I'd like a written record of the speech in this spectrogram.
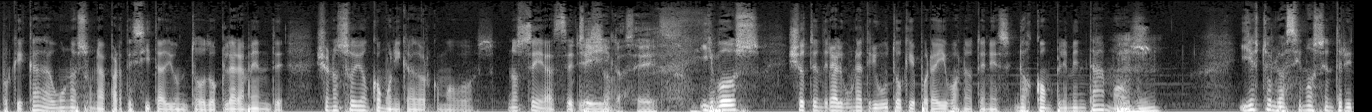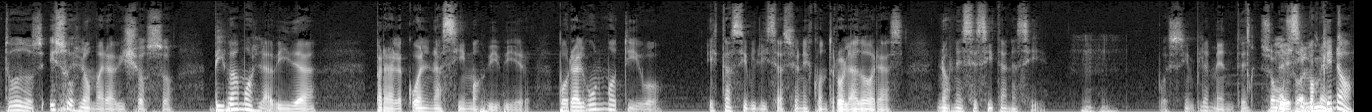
porque cada uno es una partecita de un todo, claramente. Yo no soy un comunicador como vos, no sé hacer sí, eso. lo sé. Y vos, yo tendré algún atributo que por ahí vos no tenés. Nos complementamos. Y esto lo hacemos entre todos. Eso es lo maravilloso. Vivamos la vida para la cual nacimos vivir. Por algún motivo, estas civilizaciones controladoras nos necesitan así. Pues simplemente Somos le su decimos que alimento.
